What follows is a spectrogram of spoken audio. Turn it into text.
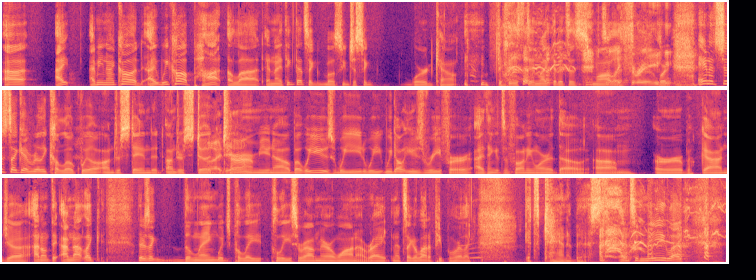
Uh, I I mean I call it I we call it pot a lot, and I think that's like mostly just a word count based in like that it's a small only three. word. and it's just like a really colloquial understand understood Idea. term you know? But we use weed. We we don't use reefer. I think it's a funny word though. Um herb ganja. I don't think i'm not like there's like the language poli- police around marijuana right? And it's like a lot of people who are like it's cannabis. And to me like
